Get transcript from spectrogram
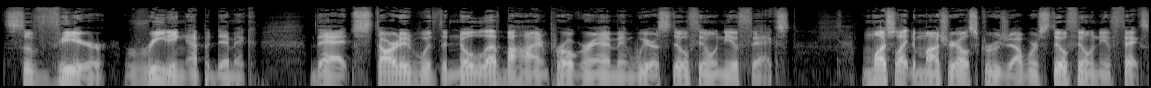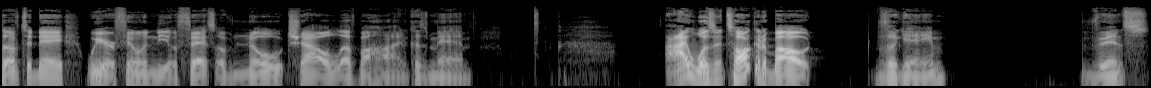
severe reading epidemic that started with the No Left Behind program, and we are still feeling the effects. Much like the Montreal Screwjob, we're still feeling the effects of today. We are feeling the effects of No Child Left Behind. Because, man, I wasn't talking about the game, Vince,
